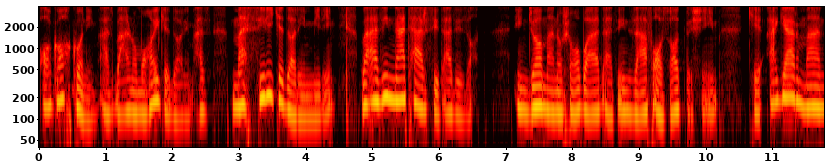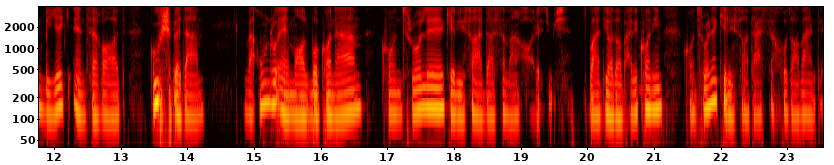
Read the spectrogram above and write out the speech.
آگاه کنیم از برنامه هایی که داریم از مسیری که داریم میریم و از این نترسید عزیزان. اینجا من و شما باید از این ضعف آزاد بشیم که اگر من به یک انتقاد گوش بدم و اون رو اعمال بکنم کنترل کلیسا از دست من خارج میشه. باید یادآوری کنیم کنترل کلیسا دست خداونده.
